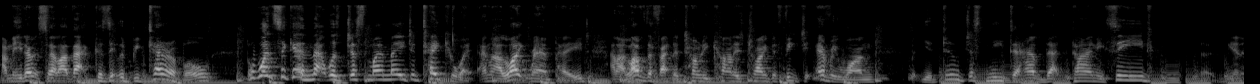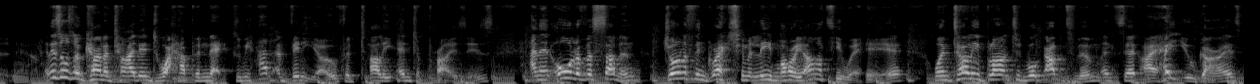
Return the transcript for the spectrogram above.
I mean, you don't say like that because it would be terrible, But once again, that was just my major takeaway. And I like Rampage, and I love the fact that Tony Khan is trying to feature everyone, but you do just need to have that tiny seed. Get it. And this also kind of tied into what happened next, because we had a video for Tully Enterprises, and then all of a sudden, Jonathan Gresham and Lee Moriarty were here when Tully Blanchard walked up to them and said, I hate you guys.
